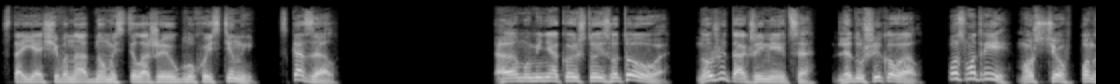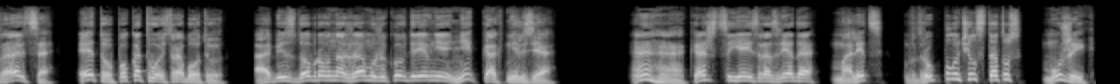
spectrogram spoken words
стоящего на одном из стеллажей у глухой стены, сказал. «Там у меня кое-что из готового. Ножи также имеются. Для души ковал. Посмотри, может, что понравится. Это пока твой сработаю. А без доброго ножа мужику в деревне никак нельзя». «Ага, кажется, я из разряда «малец» вдруг получил статус «мужик».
